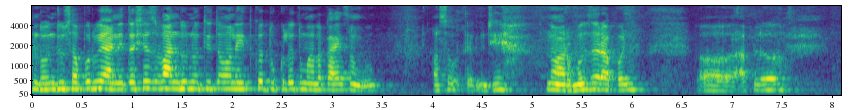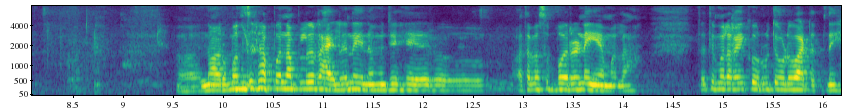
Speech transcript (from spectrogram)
दोन दिवसापूर्वी आणि तसेच बांधून होती तर मला इतकं दुखलं तुम्हाला काय सांगू? असं होतं म्हणजे नॉर्मल जर आपण आपलं नॉर्मल जर आपण आपलं राहिलं नाही ना म्हणजे हेअर आता कसं बरं नाही आहे मला. तर ते मला काही करू तेवढं वाटत नाही.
